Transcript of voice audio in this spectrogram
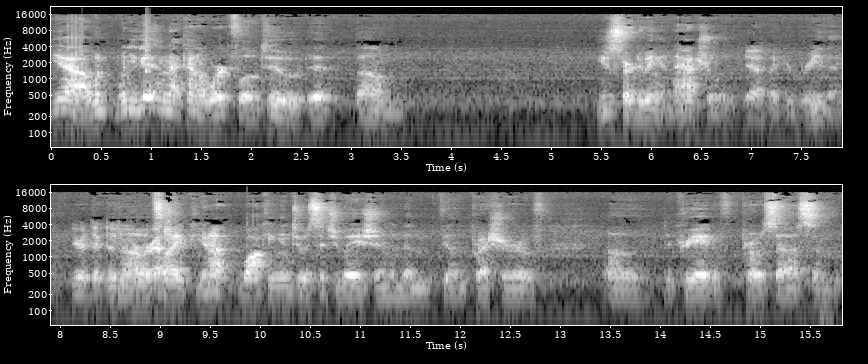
Yeah, when when you get in that kind of workflow too, it um, you just start doing it naturally. Yeah. like you're breathing. You're addicted You to know, it's like you're not walking into a situation and then feeling pressure of uh, the creative process and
